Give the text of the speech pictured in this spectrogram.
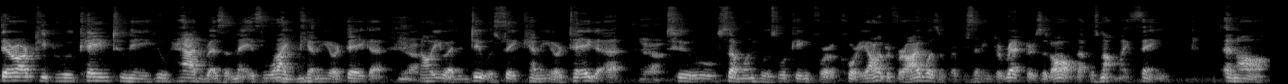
There are people who came to me who had resumes like Mhm. Kenny Ortega, Yeah, and all you had to do was say Kenny Ortega, yeah. to someone who was looking for a choreographer. I wasn't representing directors at all. That was not my thing. And all.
